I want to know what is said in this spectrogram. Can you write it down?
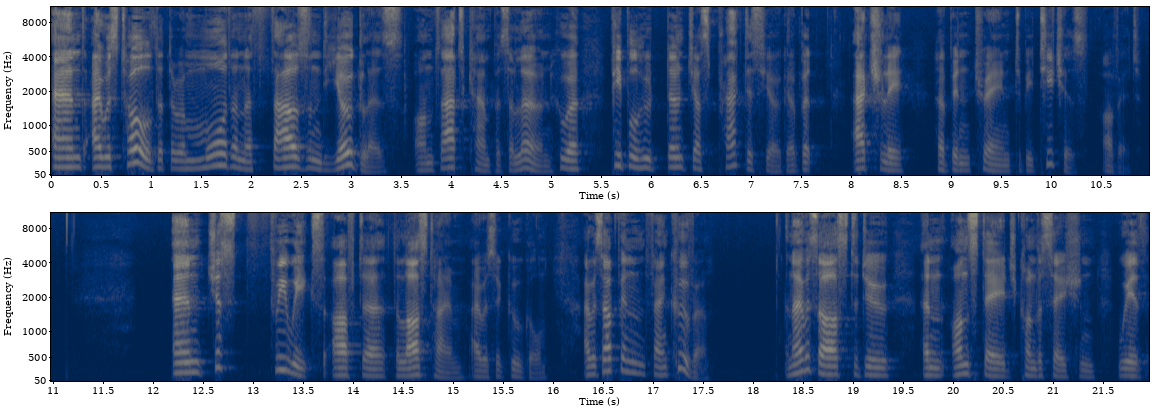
And I was told that there are more than a thousand yoglers on that campus alone, who are people who don't just practice yoga, but actually have been trained to be teachers of it. And just three weeks after the last time I was at Google, I was up in Vancouver, and I was asked to do an onstage conversation with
